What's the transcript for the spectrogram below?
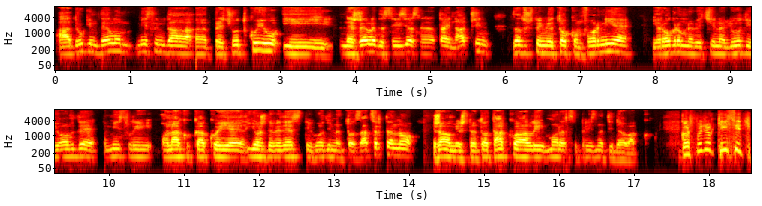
a drugim delom mislim da e, prećutkuju i ne žele da se izjasne na taj način, zato što im je to konfornije jer ogromna većina ljudi ovde misli onako kako je još 90. godina to zacrtano. Žao mi je što je to tako, ali mora se priznati da je ovako. Gospođo Kisić,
